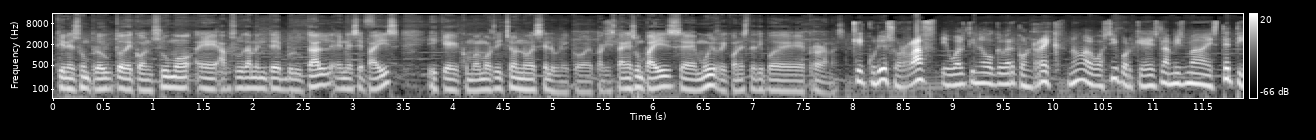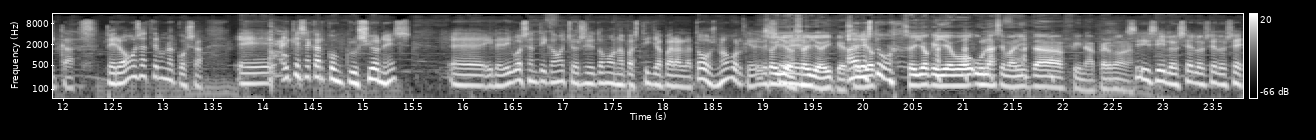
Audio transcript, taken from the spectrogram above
tienes un producto de consumo eh, absolutamente brutal en ese país y que como hemos dicho no es el único. Pakistán es un país muy rico en este tipo de programas. Qué curioso, RAF igual tiene algo que ver con REC, ¿no? Algo así porque es la misma estética. Pero vamos a hacer una cosa. Eh, hay que sacar conclusiones. Eh, y le digo a Santi Camacho a ver si se toma una pastilla para la tos, ¿no? Porque soy yo, soy yo, Iker. Ah, soy, yo, soy yo que llevo una semanita fina, perdona. Sí, sí, lo sé, lo sé, lo sé.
